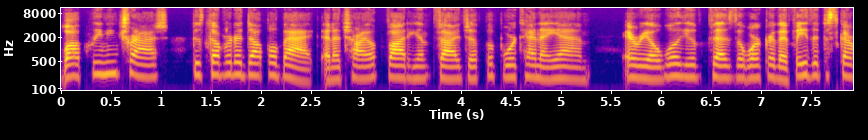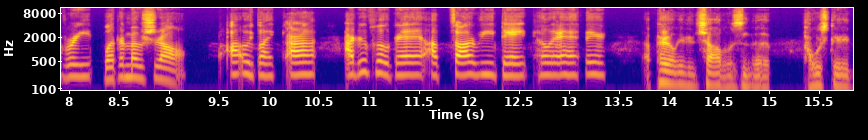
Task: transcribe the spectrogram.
while cleaning trash, discovered a duffel bag and a child's body inside just before 10 a.m. Ariel Williams says the worker that made the discovery was emotional. I was like, uh, I just feel bad. I'm sorry they killed it. Apparently, the child was in the post-dated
